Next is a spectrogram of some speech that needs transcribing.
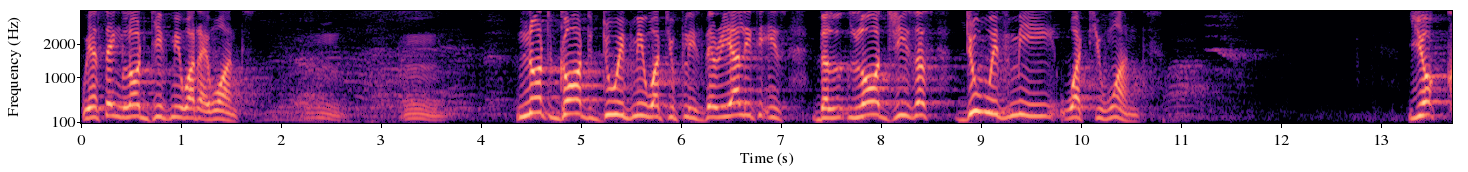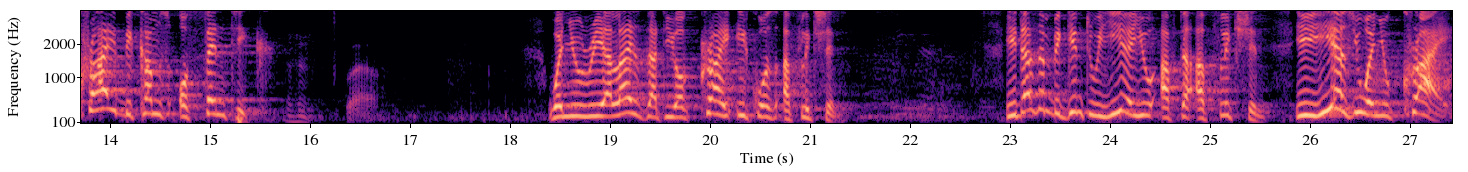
we are saying, Lord, give me what I want. Not God, do with me what you please. The reality is, the Lord Jesus, do with me what you want. Your cry becomes authentic. When you realize that your cry equals affliction. He doesn't begin to hear you after affliction, He hears you when you cry.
